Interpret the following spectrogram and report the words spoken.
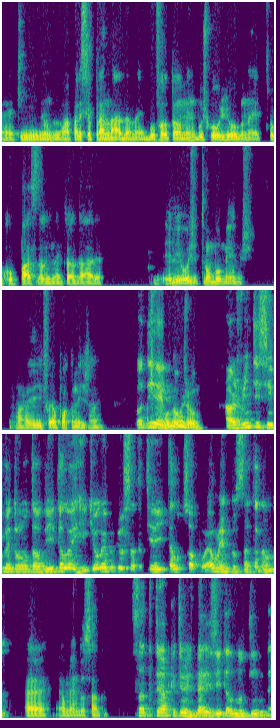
é, que não, não apareceu para nada, né? Buffalo pelo menos buscou o jogo, né? Trocou passes ali na entrada da área. Ele hoje trombou menos, mas e foi oportunista, né? Ô Diego, mudou o jogo. Aos 25 entrou um tal de Ítalo Henrique. Eu lembro que o Santa tinha Ítalo só pô. É o mesmo do Santa, não, né? É, é o mesmo do Santa. Santa tem época que tinha uns 10 Ítalo no time, né?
